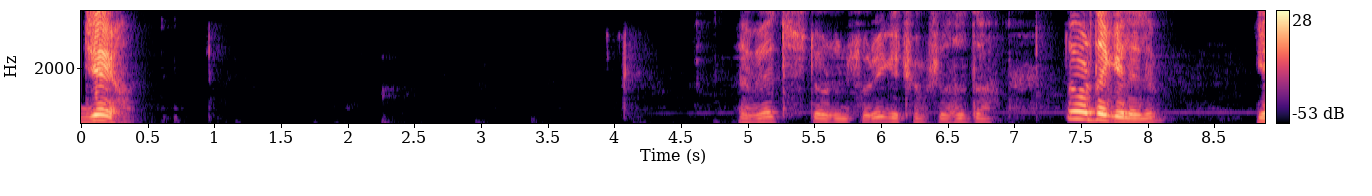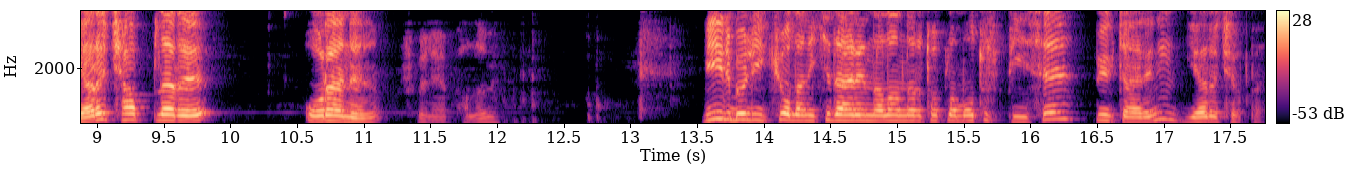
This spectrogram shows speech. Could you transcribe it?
Ceyhan. Evet. Dördüncü soruya geçiyormuş hızlı. Dörde gelelim. Yarı çapları oranı şöyle yapalım. 1 bölü 2 olan iki dairenin alanları toplam 30 pi ise büyük dairenin yarı çapı.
